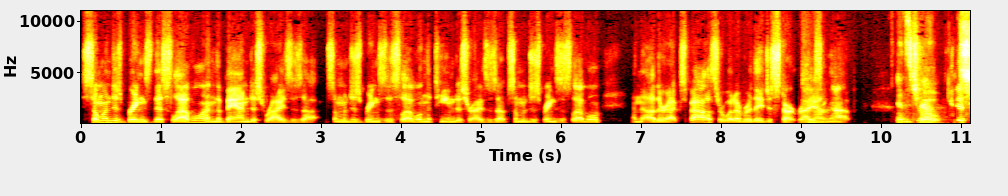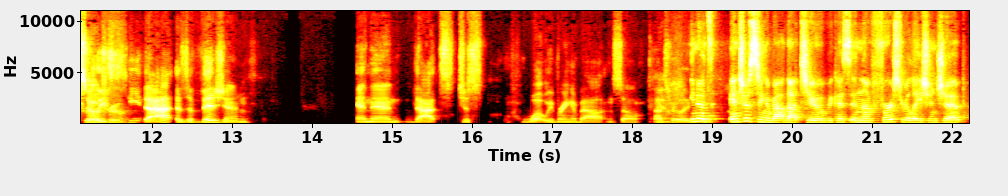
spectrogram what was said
someone just brings this level and the band just rises up. Someone just brings this level and the team just rises up. Someone just brings this level and the other ex spouse or whatever, they just start rising yeah. up. It's and true. So you just so really true. see that as a vision. And then that's just what we bring about. And so that's yeah. really you cool. know, it's interesting about that too, because in the first relationship,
